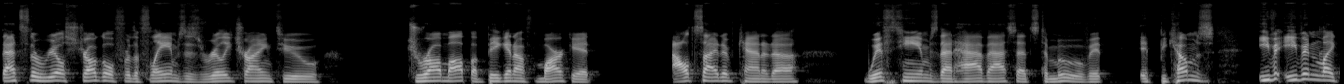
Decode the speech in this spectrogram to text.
that's the real struggle for the Flames is really trying to drum up a big enough market outside of Canada with teams that have assets to move. It it becomes even even like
